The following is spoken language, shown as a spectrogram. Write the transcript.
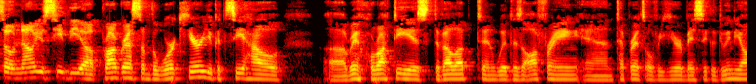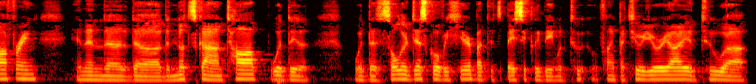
So now you see the uh, progress of the work here. You could see how uh, is developed and with his offering and Taperet's over here basically doing the offering. And then the, the, the Nutska on top with the with the solar disc over here, but it's basically being with two flank by two and two uh,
